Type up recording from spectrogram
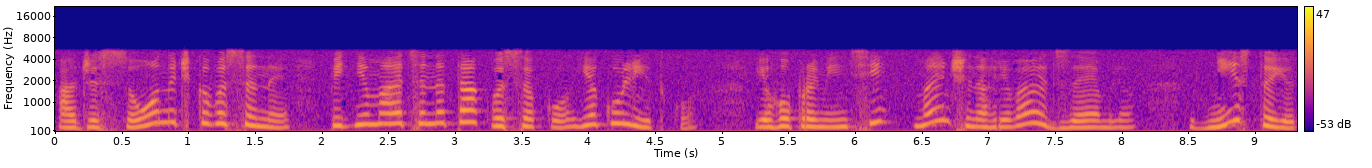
адже сонечко восени піднімається не так високо, як улітку. Його промінці менше нагрівають землю, дні стають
